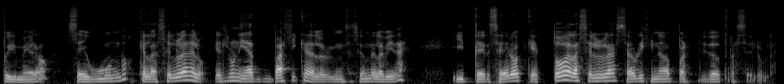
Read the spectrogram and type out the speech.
Primero. Segundo, que la célula es la unidad básica de la organización de la vida. Y tercero, que toda la célula se ha originado a partir de otra célula.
